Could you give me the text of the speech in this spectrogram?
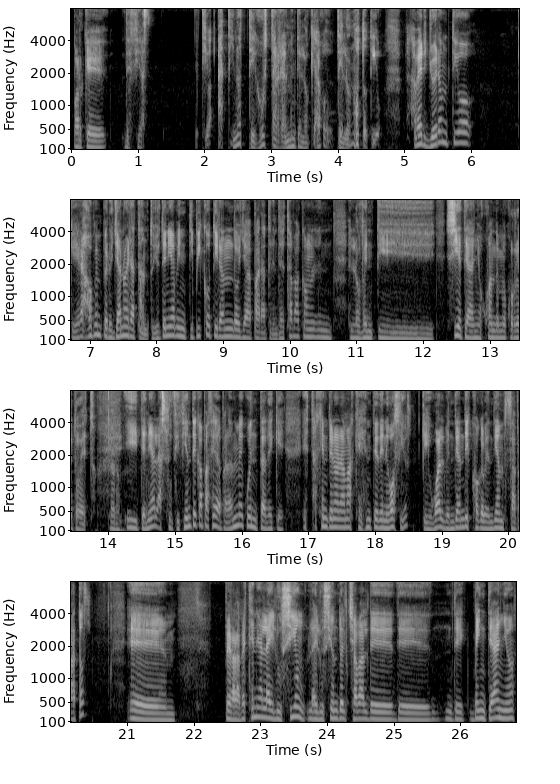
porque decías, tío, a ti no te gusta realmente lo que hago, te lo noto, tío. A ver, yo era un tío que era joven, pero ya no era tanto. Yo tenía veintipico tirando ya para 30. Estaba con, en, los 27 años cuando me ocurrió todo esto. Y tenía la suficiente capacidad para darme cuenta de que esta gente no era más que gente de negocios, que igual vendían discos, que vendían zapatos. Eh, pero a la vez tenía la ilusión, la ilusión del chaval de, de, 20 años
